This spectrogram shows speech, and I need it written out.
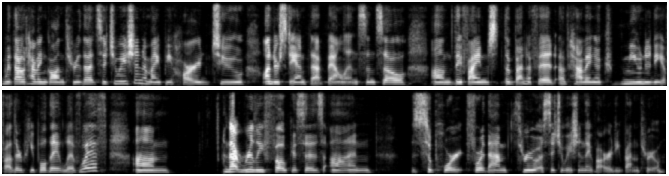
without having gone through that situation, it might be hard to understand that balance. And so um, they find the benefit of having a community of other people they live with um, that really focuses on support for them through a situation they've already been through.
